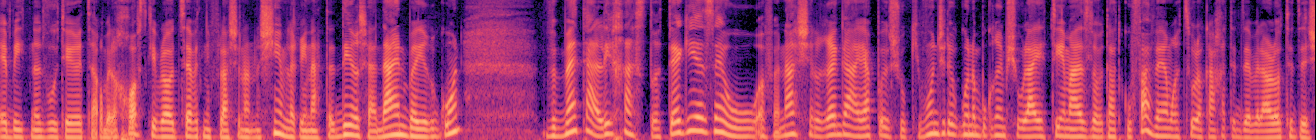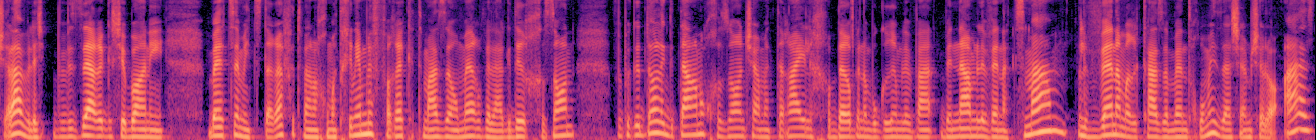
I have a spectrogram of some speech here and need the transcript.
אה, בהתנדבות יאיר יצהר בלחובסקי ולעוד צוות נפלא של אנשים, לרינת אדיר שעדיין בארגון. ובאמת ההליך האסטרטגי הזה הוא הבנה של רגע, היה פה איזשהו כיוון של ארגון הבוגרים שאולי התאים אז לאותה תקופה, והם רצו לקחת את זה ולהעלות את זה ול- וזה הרגע שבו אני בעצם מצטרפת, ואנחנו מתחילים לפרק את מה זה אומר ולהגדיר חזון, ובגדול הגדרנו חזון שהמטרה היא לחבר בין הבוגרים לבן, בינם לבין עצמם, לבין המרכז הבינתחומי, זה השם שלו אז,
